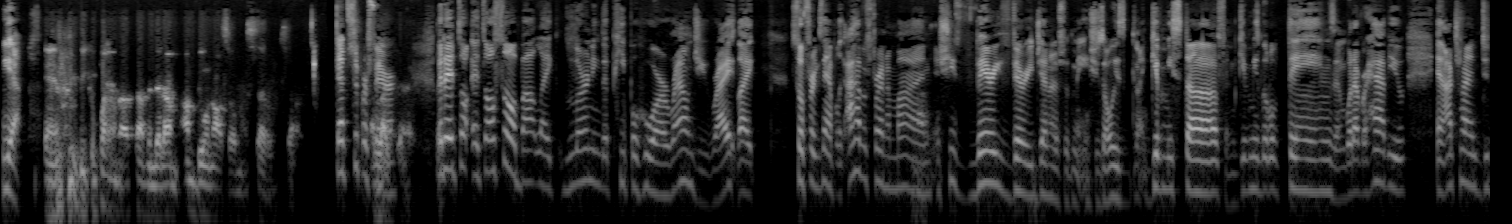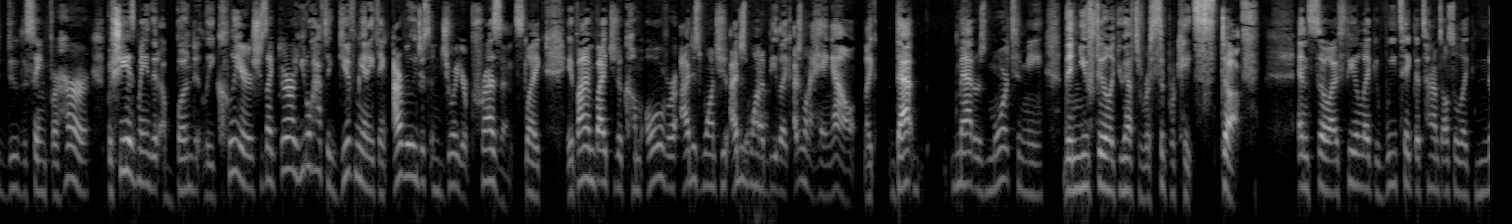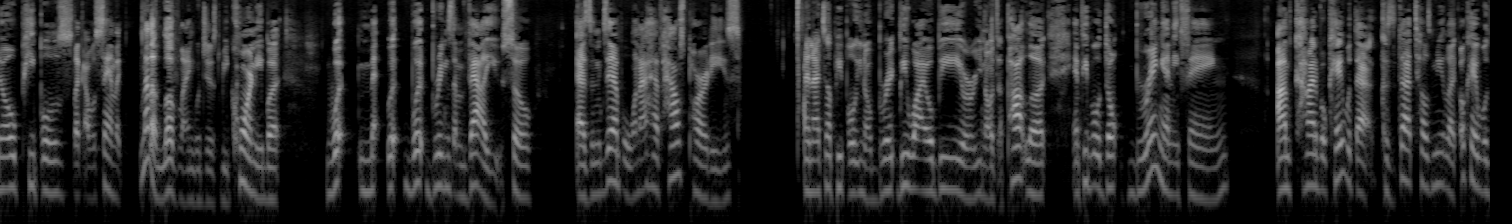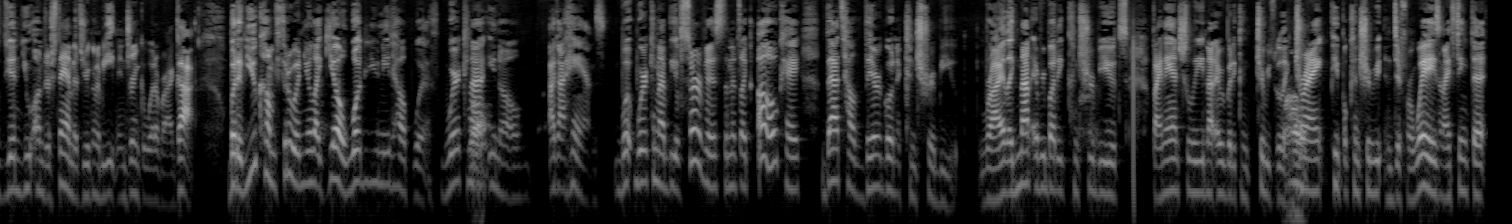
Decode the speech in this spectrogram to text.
Yeah. and be complaining about something that I'm, I'm doing also myself. So, That's super fair. that. But it's it's also about like learning the people who are around you, right? Like so for example, like I have a friend of uh-huh. mine and she's very very generous with me. She's always like giving me stuff and giving me little things and whatever have you, and I try to do the same for her, but she has made it abundantly clear. She's like, "Girl, you don't have to give me anything. I really just enjoy your presence. Like if I invite you to come over, I just want you I just want to be like I just want to hang out. Like that matters more to me than you feel like you have to reciprocate stuff. And so I feel like if we take the time to also like know people's like I was saying like not a love languages to be corny, but what what what brings them value. So as an example, when I have house parties and I tell people, you know, BYOB or you know it's a potluck and people don't bring anything, I'm kind of okay with that because that tells me like, okay, well then you understand that you're gonna be eating and drinking whatever I got. But if you come through and you're like, yo, what do you need help with? Where can I, you know, I got hands. What where can I be of service? Then it's like, oh, okay, that's how they're going to contribute. Right, like not everybody contributes financially. Not everybody contributes with like Right. drink. People contribute in different ways, and I think that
